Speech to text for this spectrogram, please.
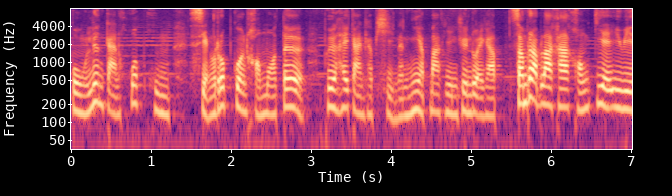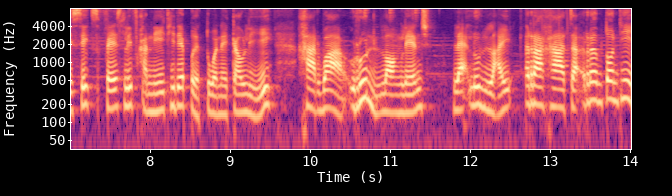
ปรุงเรื่องการควบคุมเสียงรบกวนของมอเตอร์ พื่อให้การขับขี่นั้นเงียบมากยิ่งขึ้นด้วยครับสำหรับราคาของ Gear EV6 Facelift คันนี้ที่ได้เปิดตัวในเกาหลี คาดว่ารุ่น Long Range และรุ่นไลท์ราคาจะเริ่มต้นที่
